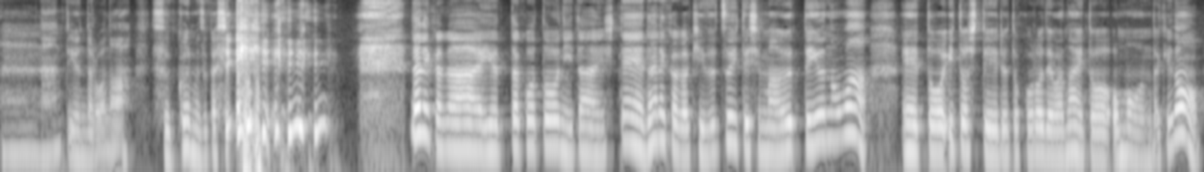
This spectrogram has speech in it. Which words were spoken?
何て言うんだろうな。すっごい難しい。誰かが言ったことに対して誰かが傷ついてしまうっていうのは、えーと、意図しているところではないとは思うんだけど、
